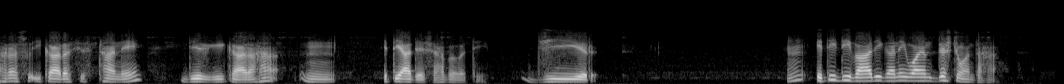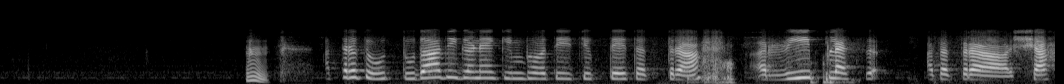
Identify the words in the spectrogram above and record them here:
ह्रस्व इकारस्य स्थाने दीर्घिकारः हम्म, इति आदेशः भवति। जीर्। इति दिवादिगणे वयं दृष्टवन्तः। अत्र तु तुदादिगणे किं भवति इत्युक्ते तत्र रि प्लस् तत्र शः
